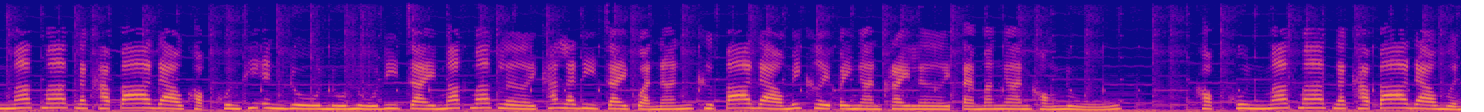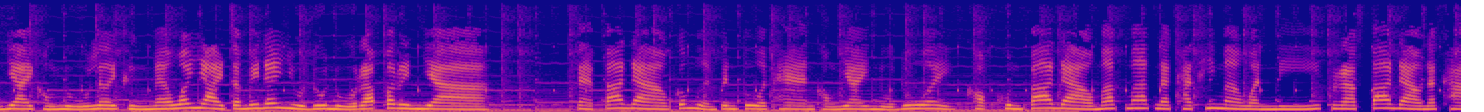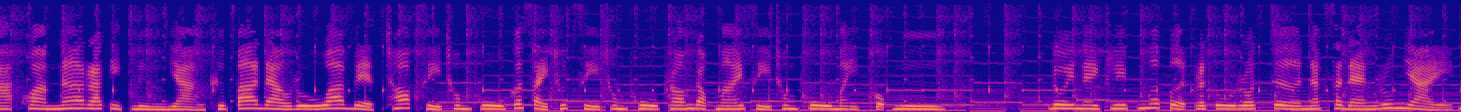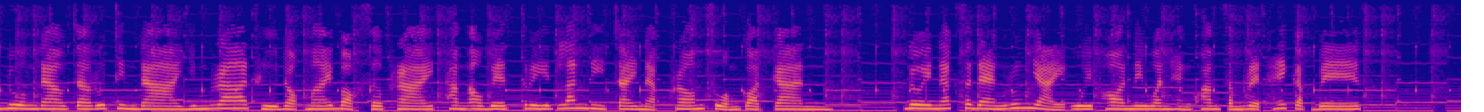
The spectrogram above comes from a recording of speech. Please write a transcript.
มากๆนะคะ ป้าดาวขอบคุณที่เอ็นดูหนูหนูดีใจมากๆเลยค่ะและดีใจกว่านั้น คือป้าดาวไม่เคยไปงานใครเลย แต่มางานของหนูขอบคุณมากๆนะคะ ป้าดาวเหมือนยายของหนูเลยถึงแม้ว่ายายจะไม่ได้อยู่ดูหนูรับปริญญา แต่ป้าดาวก็เหมือนเป็นตัวแทนของยายหนูด้วย ขอบคุณป้าดาวมากๆนะคะที่มาวันนี้ รักป้าดาวนะคะ ความน่ารักอีกหนึ่งอย่างคือป้าดาวรู้ว่าเบสชอบสีชมพูก็ใส่ชุดสีชมพูพร้อมดอกไม้สีชมพูมาอีกกบมือ โดยในคลิปเมื่อเปิดประตูรถเจอนักแสดงรุ่นใหญ่ ดวงดาวจารุจินดายิ้มร่าถือดอกไม้บอกเซอร์ไพรส์ทำเอาเบสกรี๊ดลั่นดีใจหนักพร้อมสวมกอดกันโดยนักแสดงรุ่นใหญ่อวยพรในวันแห่งความสำเร็จให้กับเบส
